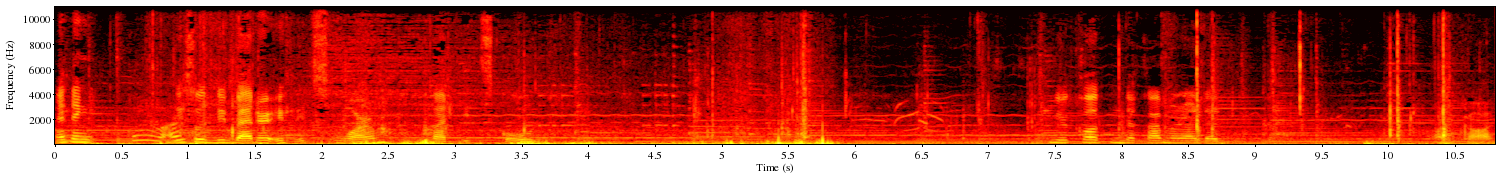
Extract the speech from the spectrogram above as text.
I think this would be better if it's warm but it's cold you're caught in the camera dad Oh God.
